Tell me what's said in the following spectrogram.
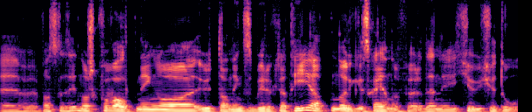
hva skal jeg si, norsk forvaltning og utdanningsbyråkrati at Norge skal gjennomføre den i 2022.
